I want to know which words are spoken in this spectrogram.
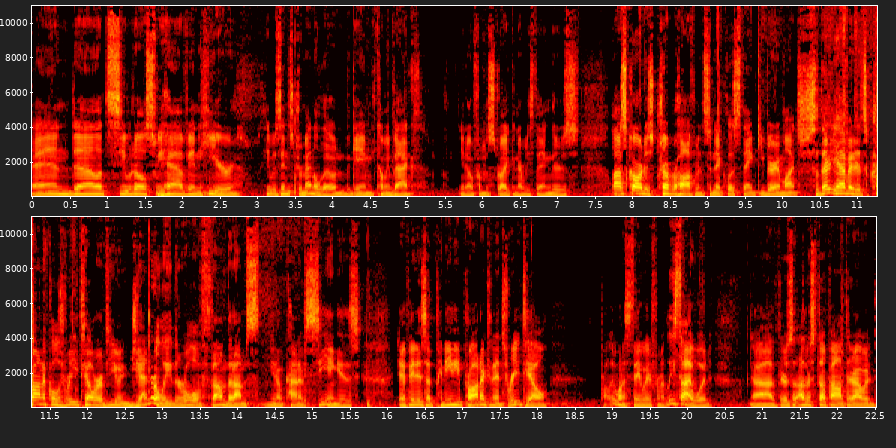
And uh, let's see what else we have in here. He was instrumental, though, in the game coming back, you know, from the strike and everything. There's last card is Trevor Hoffman. So, Nicholas, thank you very much. So, there you have it. It's Chronicles Retail Review. And generally, the rule of thumb that I'm, you know, kind of seeing is if it is a Panini product and it's retail, probably want to stay away from it. At least I would. Uh, there's other stuff out there I would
